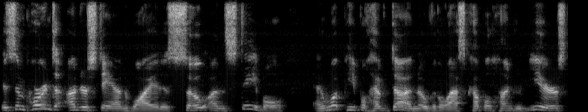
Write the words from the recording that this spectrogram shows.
it's important to understand why it is so unstable and what people have done over the last couple hundred years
